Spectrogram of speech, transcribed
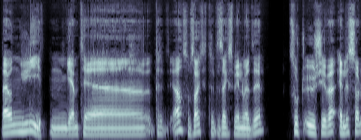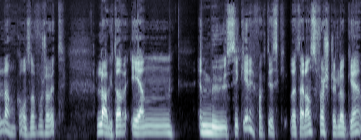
Det er jo en liten GMT Ja, som sagt, 36 mm. Sort urskive, eller sølv, da, også for så vidt. Laget av en, en musiker, faktisk. Og dette er hans første klokke.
